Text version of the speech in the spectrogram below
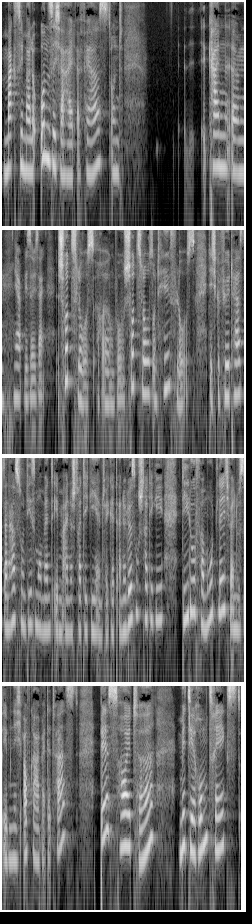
maximale Unsicherheit erfährst und kein, ähm, ja, wie soll ich sagen, schutzlos auch irgendwo, schutzlos und hilflos dich gefühlt hast, dann hast du in diesem Moment eben eine Strategie entwickelt, eine Lösungsstrategie, die du vermutlich, wenn du es eben nicht aufgearbeitet hast, bis heute mit dir rumträgst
